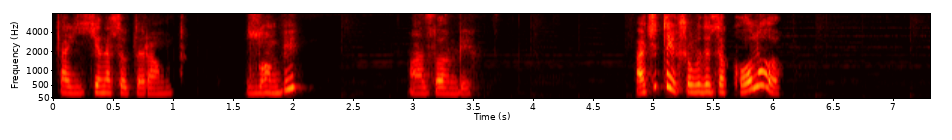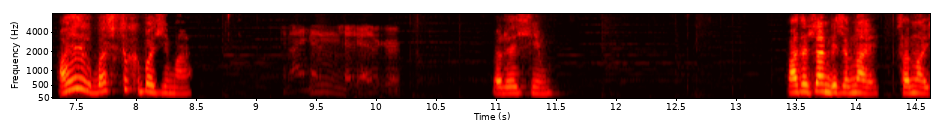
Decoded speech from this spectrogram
Так, який наступний раунд? Зомбі? А, зомбі. Бачите, якщо буде за коло? А я бачите, хіба знімає. Разім. Падай зомбі за мною, за мною.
